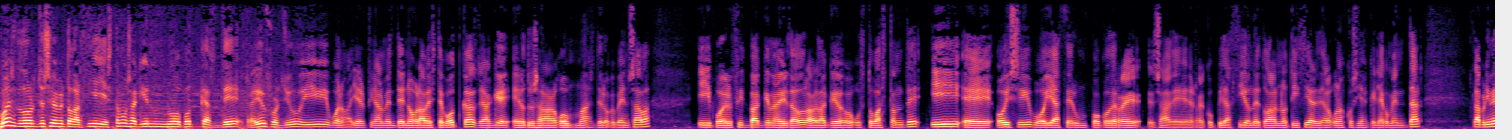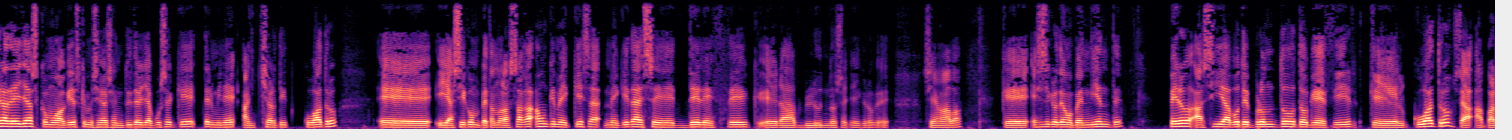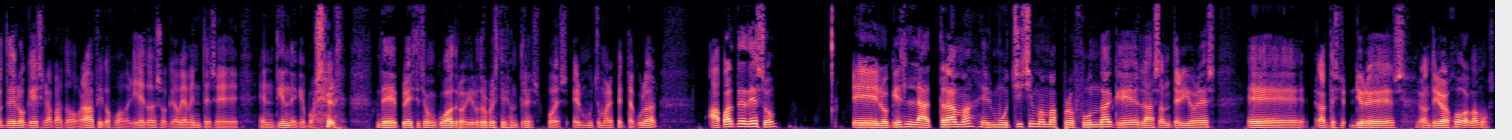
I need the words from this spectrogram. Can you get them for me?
Buenas a todos, yo soy Alberto García y estamos aquí en un nuevo podcast de Review for You y bueno, ayer finalmente no grabé este podcast ya que el otro se alargó más de lo que pensaba y por el feedback que me habéis dado la verdad que os gustó bastante y eh, hoy sí voy a hacer un poco de, sea, de recopilación de todas las noticias y de algunas cosillas que quería comentar. La primera de ellas, como aquellos que me sigáis en Twitter, ya puse que terminé Uncharted 4 eh, y así completando la saga, aunque me queda, me queda ese DLC que era Blood no sé qué, creo que se llamaba, que ese sí que lo tengo pendiente, pero así a bote pronto tengo que decir que el 4, o sea, aparte de lo que es el apartado gráfico, jugabilidad y todo eso, que obviamente se entiende que por ser de PlayStation 4 y el otro PlayStation 3, pues es mucho más espectacular. Aparte de eso, eh, lo que es la trama es muchísimo más profunda que las anteriores, eh, anteriores, anteriores juegos, vamos.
